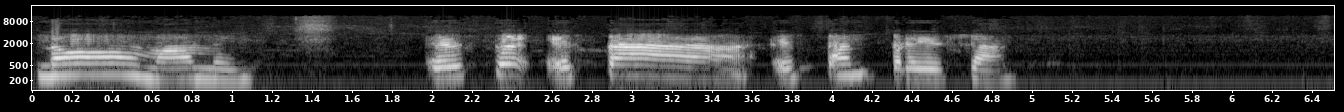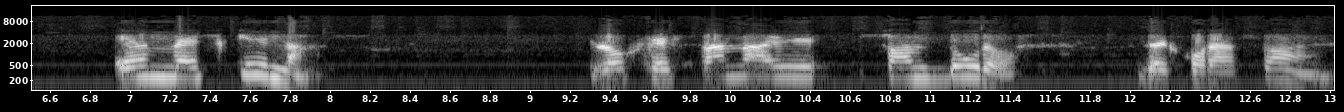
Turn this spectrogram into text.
No, mami. Este, esta, esta empresa es mezquina. Los que están ahí son duros de corazón.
